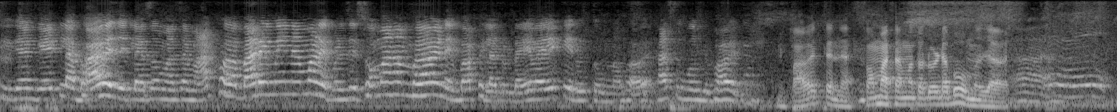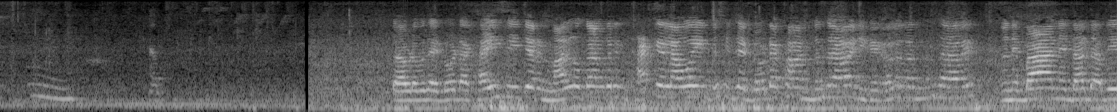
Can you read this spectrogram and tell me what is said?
કારણ કે એટલા ભાવે જ એટલા ચોમાસામાં. આખા બારે મહિના મળે પણ જે ચોમાસામાં ભાવે ને બાફેલા ડોડા એવા એકે ઋતુમાં ન ભાવે. ખાસું બોલજો ભાવે ભાવે જ છે ને. ચોમાસામાં તો ડોડા બહુ મજા આવે. તો આપણે બધા ડોડા ખાઈ છીએ ત્યારે માલનું કામ કરીને થાકેલા હોય પછી જ્યારે ડોડા ખાવાની મજા આવે ને કંઈક અલગ જ મજા આવે. અને બા અને દાદા બે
